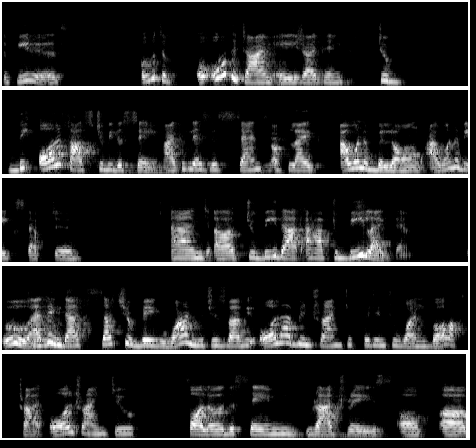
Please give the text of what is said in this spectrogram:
the periods over the over the time age i think to be all of us to be the same. I think there's this sense of like i want to belong i want to be accepted and uh, to be that i have to be like them. Oh mm. i think that's such a big one which is why we all have been trying to fit into one box try all trying to follow the same rat race of uh,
